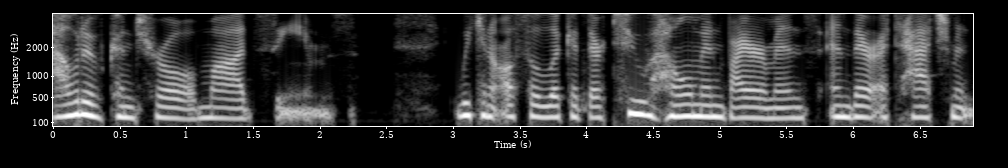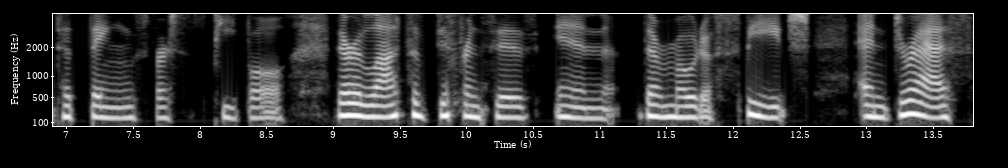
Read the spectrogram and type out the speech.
out of control Maude seems. We can also look at their two home environments and their attachment to things versus people. There are lots of differences in their mode of speech and dress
